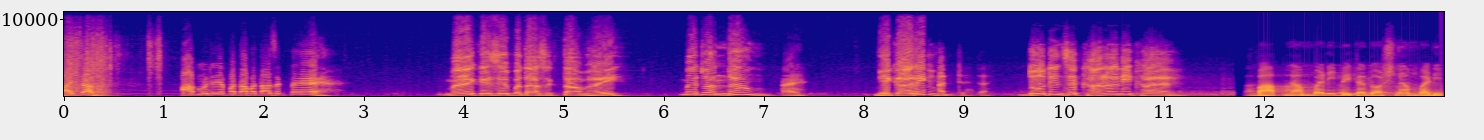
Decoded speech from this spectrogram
भाई साहब आप मुझे ये पता बता सकते हैं? मैं कैसे बता सकता हूँ भाई? मैं तो अंधा हूँ। भिकारी अच्छा, अच्छा। दो दिन से खाना नहीं खाया है। बाप नाम्बारी बेटा दोष नाम बड़ी।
